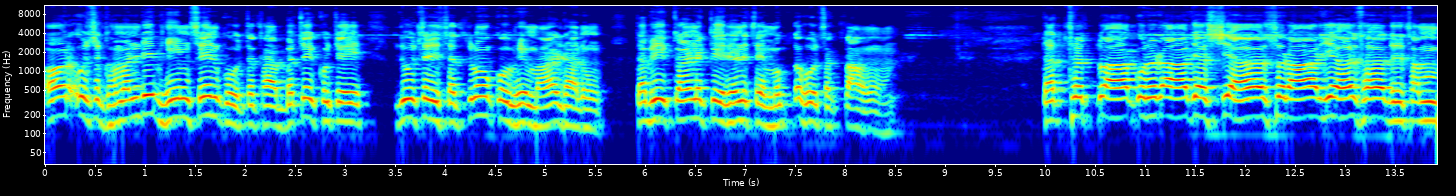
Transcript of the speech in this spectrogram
और उस घमंडी भीमसेन को तथा बचे खुचे दूसरे शत्रुओं को भी मार डालूं। तभी कर्ण के ऋण से मुक्त हो सकता हूँ। तत्वा कुरराज से सुरार्य सदृशम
